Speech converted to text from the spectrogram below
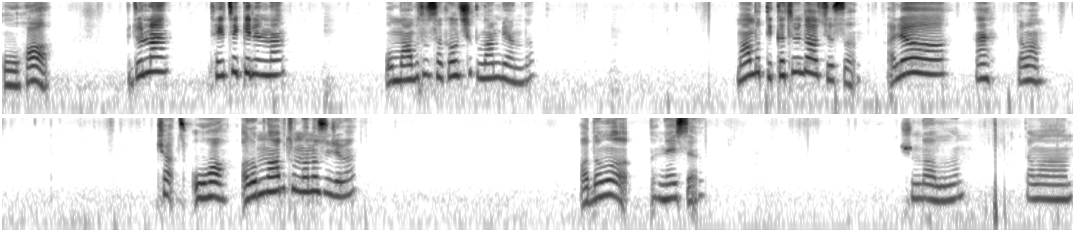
Oha. Bir dur lan. Tek tek gelin lan. O Mahmut'un sakalı çıktı lan bir anda. Mahmut dikkatimi dağıtıyorsun. Alo. Heh tamam. Çat. Oha. Adamı ne yaptın lan az önce ben? Adamı neyse. Şunu da alalım. Tamam.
